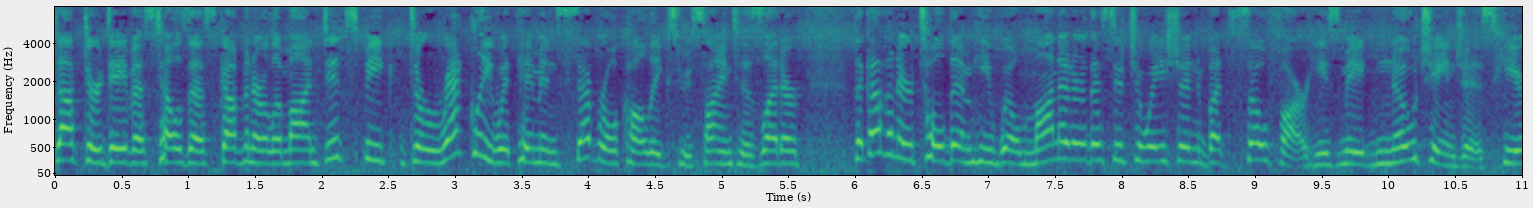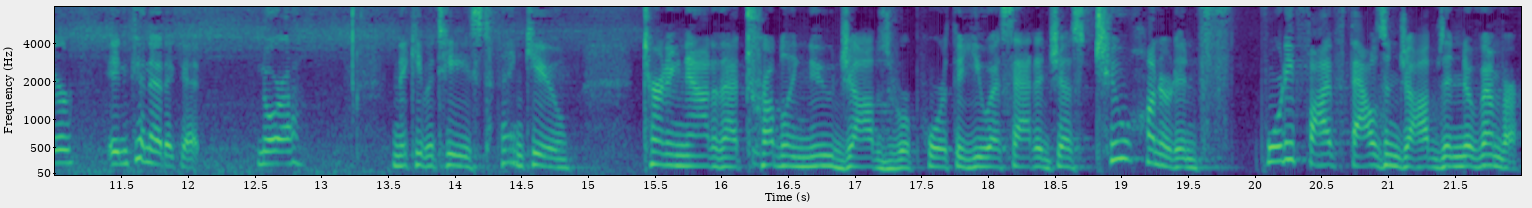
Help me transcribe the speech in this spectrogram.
Dr. Davis tells us Governor Lamont did speak directly with him and several colleagues who signed his letter. The governor told them he will monitor the situation, but so far he's made no changes here in Connecticut. Norah? Nikki Battiste, thank you. Turning now to that troubling new jobs report, the U.S. added just 245,000 jobs in November.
